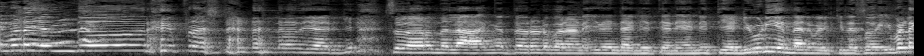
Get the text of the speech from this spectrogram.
ഇവിടെ എന്തോ ഒരു പ്രശ്നം ഉണ്ടല്ലോ എന്ന് വിചാരിക്കും. സോ വേറെ ഒന്നല്ല അങ്ങനത്തെവരോട് പറയാണ് ഇത് എന്റെ അനിയത്തിയാണ്. അനിയത്തിയ ഡ്യൂഡി എന്നാണ് വിളിക്കുന്നത്. സോ ഇവിടെ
